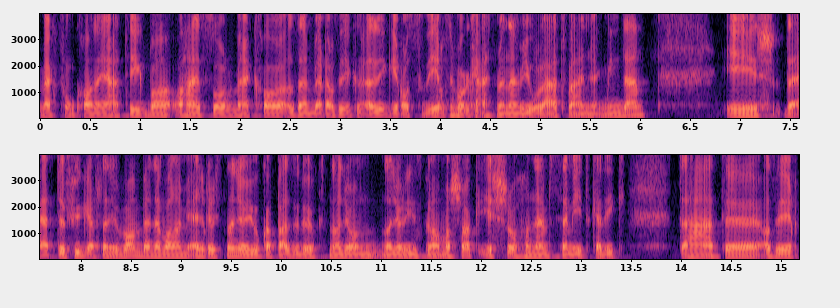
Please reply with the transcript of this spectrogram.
meg fogunk halni a játékba, ahányszor meghal, az ember azért eléggé rosszul érzi magát, mert nem jó látvány, meg minden. És, de ettől függetlenül van benne valami, egyrészt nagyon jók a nagyon, nagyon izgalmasak, és soha nem szemétkedik. Tehát azért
